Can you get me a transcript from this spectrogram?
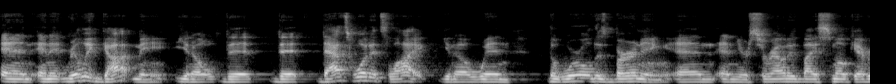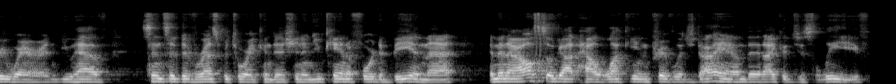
and and it really got me, you know, that that that's what it's like, you know, when the world is burning and and you're surrounded by smoke everywhere, and you have sensitive respiratory condition, and you can't afford to be in that. And then I also got how lucky and privileged I am that I could just leave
